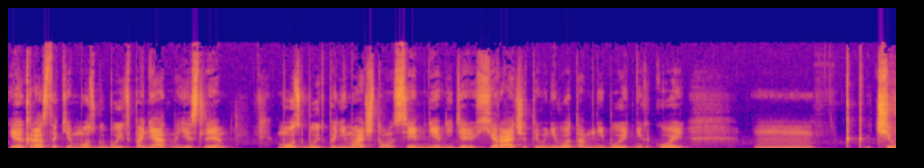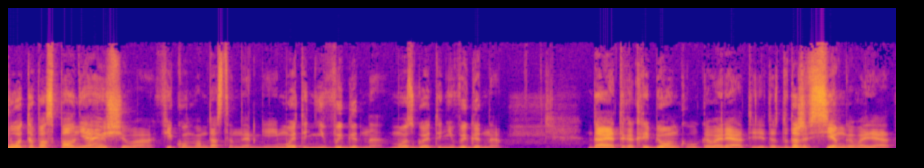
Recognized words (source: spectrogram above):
И как раз таки мозгу будет понятно, если мозг будет понимать, что он 7 дней в неделю херачит, и у него там не будет никакой чего-то восполняющего, фиг он вам даст энергии. Ему это невыгодно, мозгу это невыгодно. Да, это как ребенку говорят, или да даже всем говорят,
